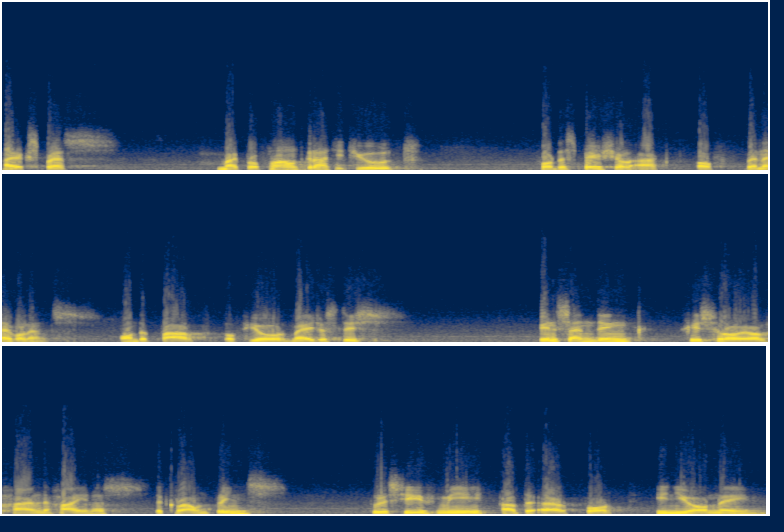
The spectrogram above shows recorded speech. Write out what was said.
I express my profound gratitude for the special act of benevolence on the part of your majesties in sending His Royal Highness the Crown Prince to receive me at the airport in your name.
